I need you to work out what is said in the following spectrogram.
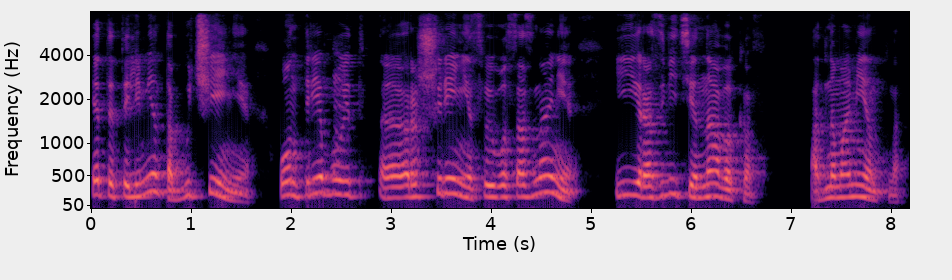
этот элемент обучения, он требует э, расширения своего сознания и развития навыков одномоментно.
